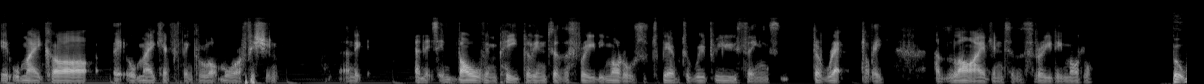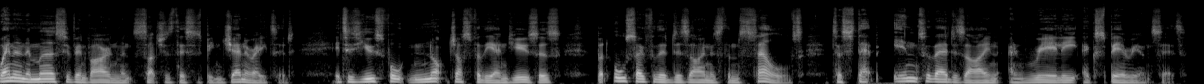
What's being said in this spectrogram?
it will make our it will make everything a lot more efficient. And it and it's involving people into the 3D models to be able to review things directly and live into the 3D model. But when an immersive environment such as this has been generated, it is useful not just for the end users, but also for the designers themselves to step into their design and really experience it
